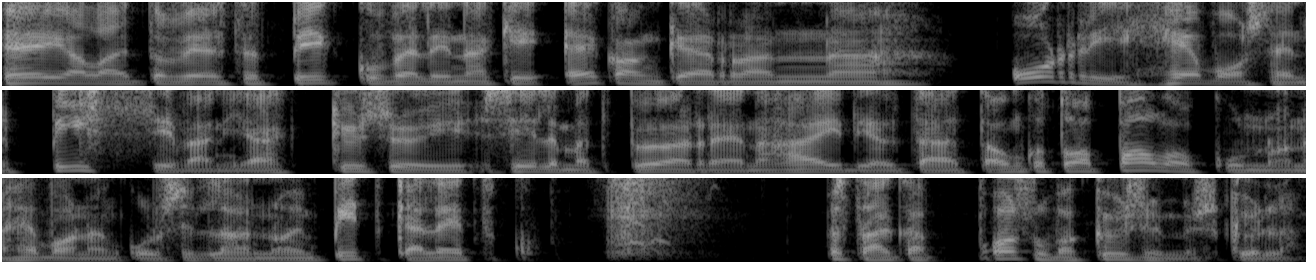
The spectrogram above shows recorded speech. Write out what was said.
Heija laittoi viesti, että pikkuveli näki ekan kerran äh, orihevosen pissivän ja kysyi silmät pyöreänä äidiltä, että onko tuo palokunnan hevonen, kun sillä on noin pitkä letku. Tästä aika osuva kysymys kyllä.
